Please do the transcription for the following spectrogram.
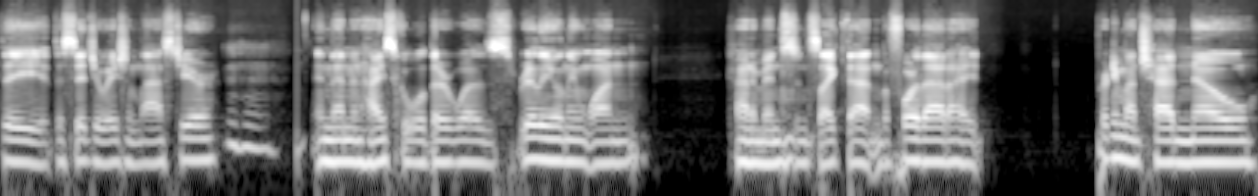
the the situation last year Mm-hmm. and then in high school there was really only one kind of instance like that and before that I pretty much had no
